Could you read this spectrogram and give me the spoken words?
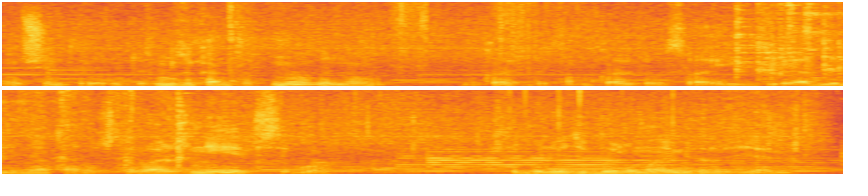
очень трудно. То есть музыкантов много, но у каждого, там, у каждого свои идеи. А для меня, конечно, важнее всего, чтобы люди были моими друзьями.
